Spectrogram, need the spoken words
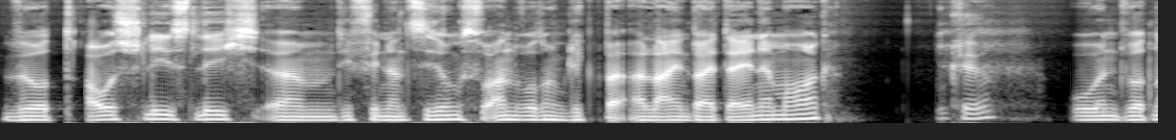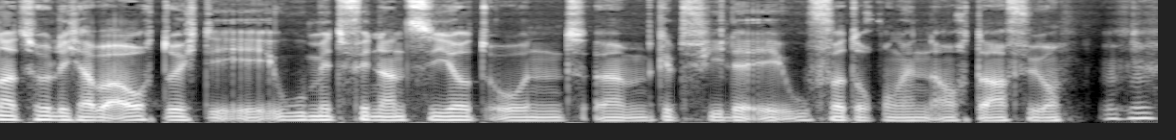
Wird ausschließlich, ähm, die Finanzierungsverantwortung liegt bei, allein bei Dänemark Okay. und wird natürlich aber auch durch die EU mitfinanziert und ähm, gibt viele EU-Förderungen auch dafür. Mhm.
